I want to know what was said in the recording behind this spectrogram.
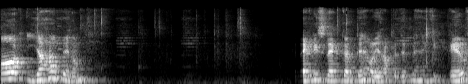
और यहाँ पे हम कैटेगरी सिलेक्ट करते हैं और यहाँ पे देते हैं कि एफ़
